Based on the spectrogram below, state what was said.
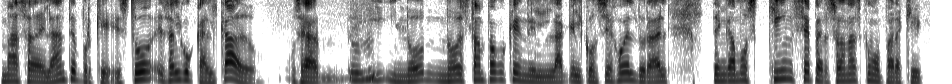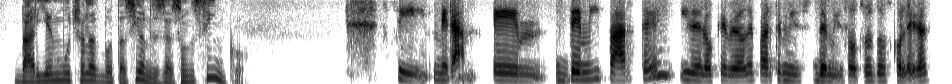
más adelante? Porque esto es algo calcado. O sea, y, no, no es tampoco que en el, el, Consejo del Doral tengamos 15 personas como para que varíen mucho las votaciones, o sea, son cinco. Sí, mira, eh, de mi parte y de lo que veo de parte de mis, de mis otros dos colegas,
